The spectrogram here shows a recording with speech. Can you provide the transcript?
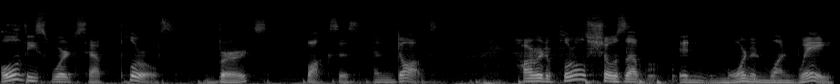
All these words have plurals, birds, foxes, and dogs. However, the plural shows up in more than one way.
